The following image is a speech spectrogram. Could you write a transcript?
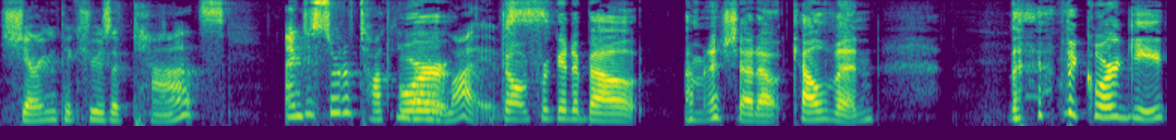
sharing pictures of cats, and just sort of talking about our lives. don't forget about, I'm going to shout out Calvin, the corgi.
